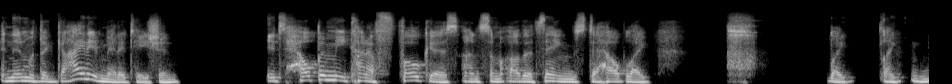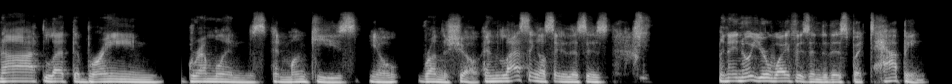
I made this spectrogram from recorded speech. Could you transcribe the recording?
And then with the guided meditation, it's helping me kind of focus on some other things to help like like like not let the brain gremlins and monkeys, you know, run the show. And the last thing I'll say to this is, and I know your wife is into this, but tapping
